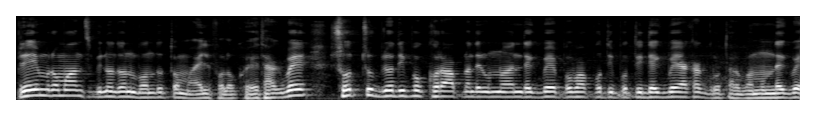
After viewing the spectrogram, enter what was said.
প্রেম, রোমান্স, বিনোদন, বন্ধুত্ব মাইল ফলক হয়ে থাকবে। শত্রু বিরোধী পক্ষরা আপনাদের উন্নয়ন দেখবে, প্রভাব প্রতিপত্তি দেখবে, একাগ্রতার বর্ণন দেখবে।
